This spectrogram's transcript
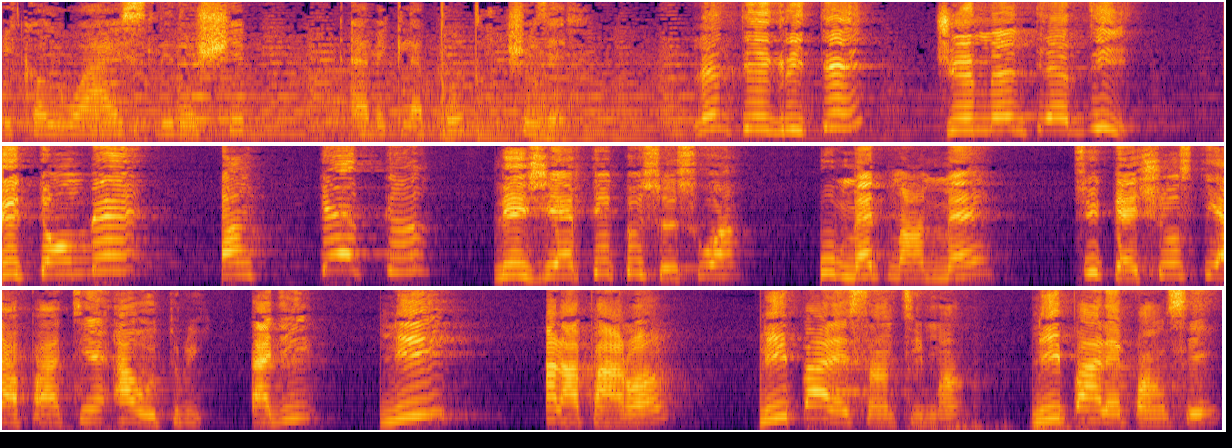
École Wise Leadership avec l'apôtre Joseph. L'intégrité, je m'interdis de tomber dans quelque légèreté que ce soit pour mettre ma main sur quelque chose qui appartient à autrui. C'est-à-dire, ni par la parole, ni par les sentiments, ni par les pensées.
